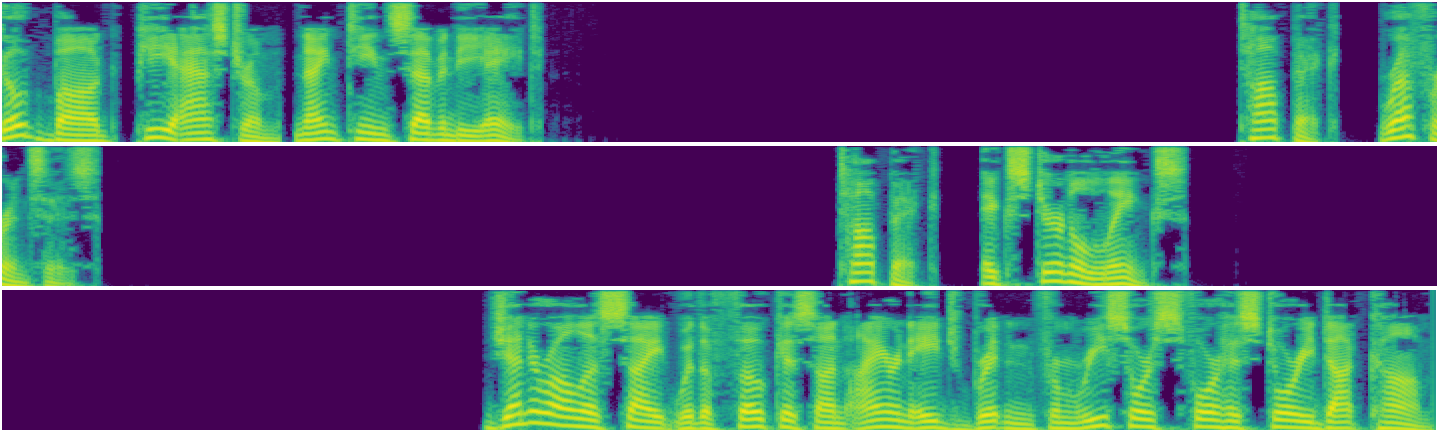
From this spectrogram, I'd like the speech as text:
Göteborg, P. Åström, 1978. References External links Generala site with a focus on Iron Age Britain from resource4history.com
